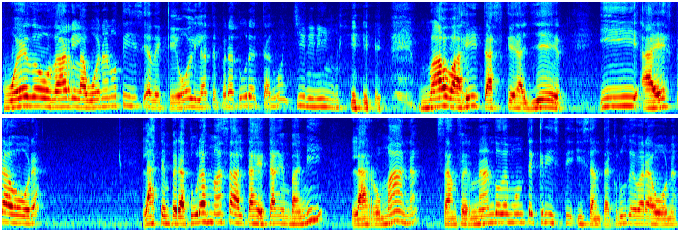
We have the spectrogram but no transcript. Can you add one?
puedo dar la buena noticia de que hoy la temperatura está un chininín más bajitas que ayer y a esta hora las temperaturas más altas están en Baní, La Romana, San Fernando de Montecristi y Santa Cruz de Barahona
